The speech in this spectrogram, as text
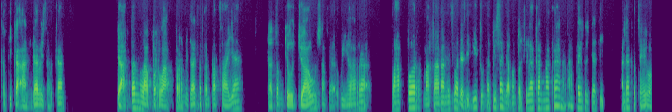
ketika Anda misalkan datang lapar-lapar misalnya ke tempat saya, datang jauh-jauh sampai wihara, lapar, makanan itu ada di situ, tapi saya nggak mempersilahkan makanan, apa yang terjadi? Anda kecewa.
